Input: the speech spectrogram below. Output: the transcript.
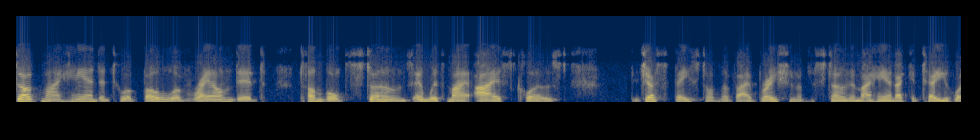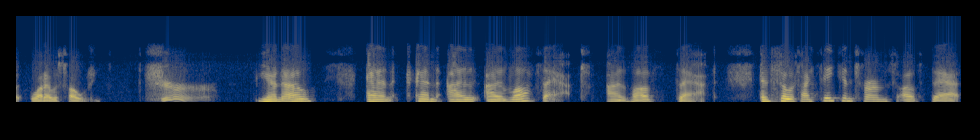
dug my hand into a bowl of rounded, tumbled stones, and with my eyes closed, just based on the vibration of the stone in my hand, I could tell you what what I was holding. Sure. You know, and and I I love that. I love that. And so if I think in terms of that,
